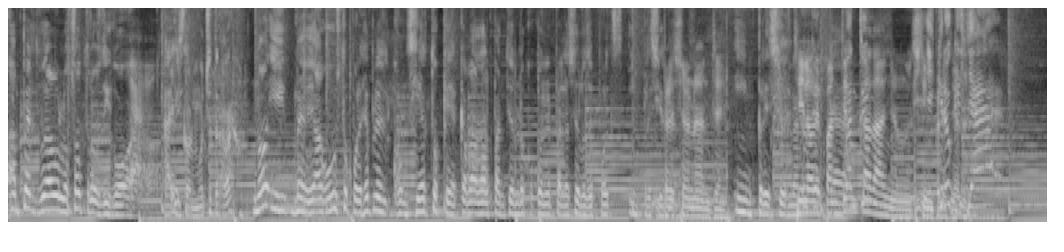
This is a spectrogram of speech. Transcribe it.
han perdurado los otros, digo, ah, Ay, con mucho trabajo. ¿no? Y me da gusto, por ejemplo, el concierto que acaba de dar Panteón Loco con el Palacio de los Deportes, impresionante. Impresionante. Impresionante. Sí, lo de Panteón cada año es y, creo que ya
